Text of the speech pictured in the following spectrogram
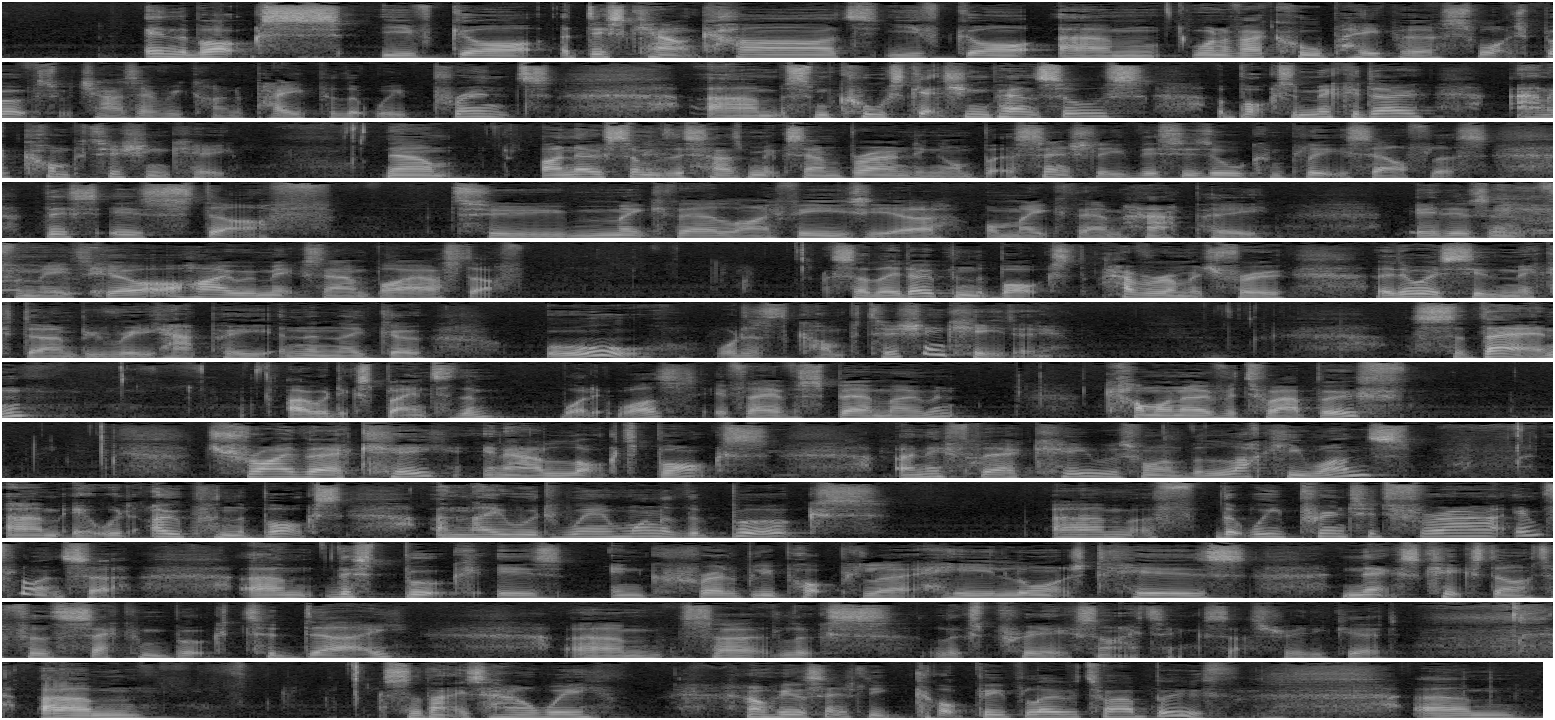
in the box, you've got a discount card, you've got um, one of our cool paper swatch books, which has every kind of paper that we print, um, some cool sketching pencils, a box of Mikado, and a competition key. Now, I know some of this has Mixam branding on, but essentially, this is all completely selfless. This is stuff to make their life easier or make them happy. It isn't for me to go, oh, hi, we're Mixam, buy our stuff. So they'd open the box, have a rummage through, they'd always see the Mikado and be really happy, and then they'd go, Ooh, what does the competition key do? So then I would explain to them what it was. If they have a spare moment, come on over to our booth, try their key in our locked box, and if their key was one of the lucky ones, um, it would open the box and they would win one of the books um, f- that we printed for our influencer. Um, this book is incredibly popular. He launched his next Kickstarter for the second book today, um, so it looks looks pretty exciting. So that's really good. Um, so that is how we how we essentially got people over to our booth. Um,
